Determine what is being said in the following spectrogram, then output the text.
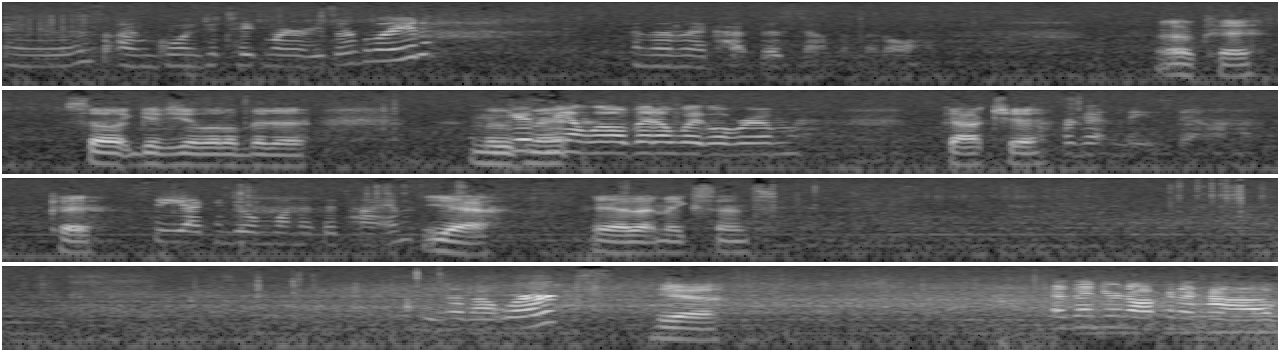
is I'm going to take my razor blade, and then I'm gonna cut this down the middle. Okay. So it gives you a little bit of Gives movement. me a little bit of wiggle room gotcha. for getting these down. Okay. See, I can do them one at a time. Yeah. Yeah, that makes sense. How that works? Yeah. And then you're not gonna have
